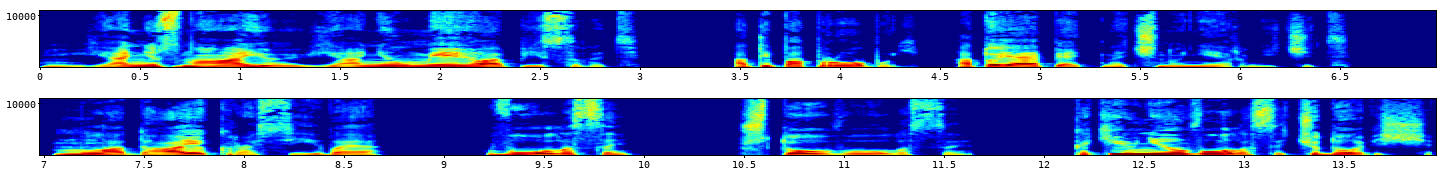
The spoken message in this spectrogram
«Я не знаю, я не умею описывать». «А ты попробуй, а то я опять начну нервничать». «Молодая, красивая». «Волосы?» «Что волосы?» «Какие у нее волосы, чудовище?»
